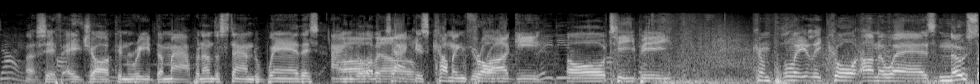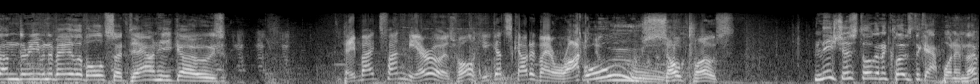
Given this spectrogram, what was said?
Let's see if HR can read the map and understand where this angle Oh, of no. attack is coming from. Yuragi. Radiant Oh, TB. Completely caught unawares. No Sunder even available, so down he goes. They might find Miero as well. He got scouted by Rock. Ooh. Ooh, so close. Nisha's still going to close the gap on him, though.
